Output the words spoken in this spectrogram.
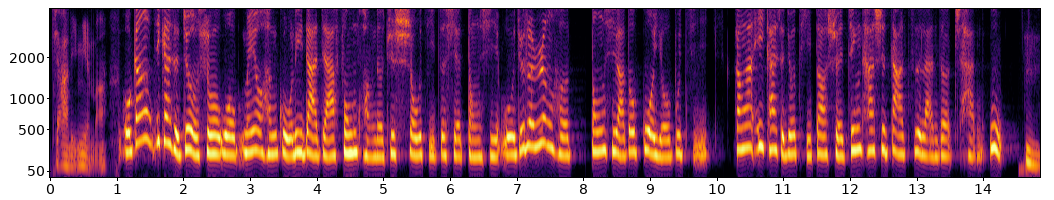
家里面吗？我刚刚一开始就有说，我没有很鼓励大家疯狂的去收集这些东西。我觉得任何东西啦都过犹不及。刚刚一开始就提到，水晶它是大自然的产物。嗯，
